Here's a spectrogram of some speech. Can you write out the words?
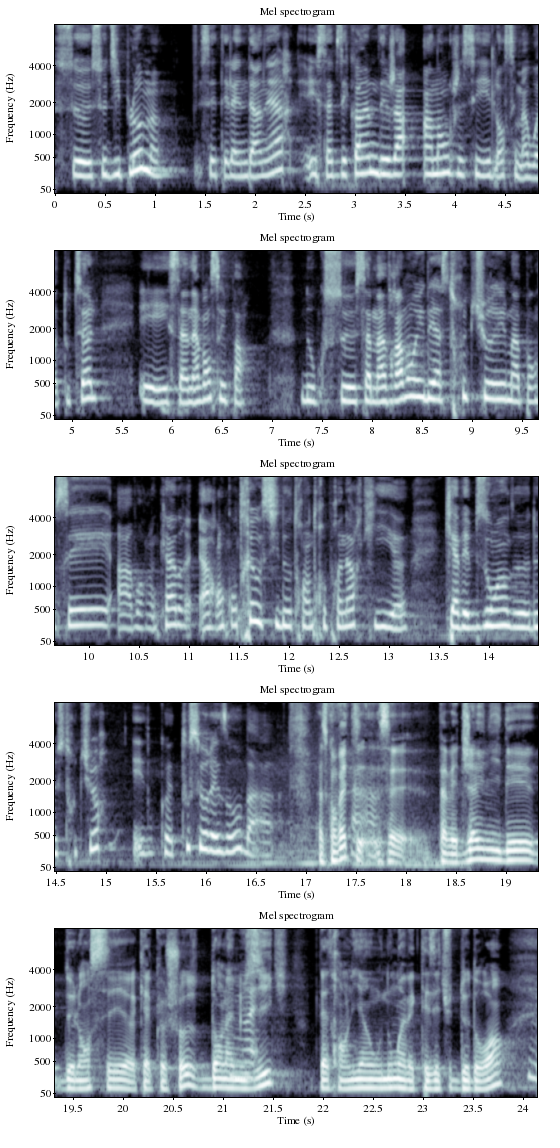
ce, diplôme, c'était l'année dernière, et ça faisait quand même déjà un an que j'essayais de lancer ma boîte toute seule, et ça n'avançait pas. Donc ça m'a vraiment aidé à structurer ma pensée, à avoir un cadre, à rencontrer aussi d'autres entrepreneurs qui, qui avaient besoin de, de structure. Et donc euh, tout ce réseau, bah. Parce qu'en fait, tu avais déjà une idée de lancer euh, quelque chose dans la musique, peut-être en lien ou non avec tes études de droit, mm, mm.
